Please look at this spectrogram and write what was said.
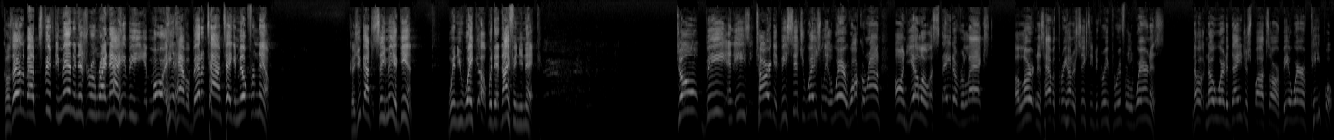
Because there's about 50 men in this room right now, he'd be more, he'd have a better time taking milk from them. Because you got to see me again when you wake up with that knife in your neck. Don't be an easy target. Be situationally aware. Walk around on yellow, a state of relaxed alertness. Have a 360 degree peripheral awareness. Know, know where the danger spots are. Be aware of people,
